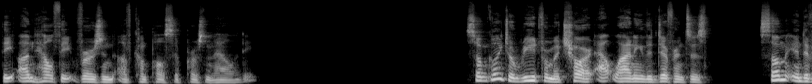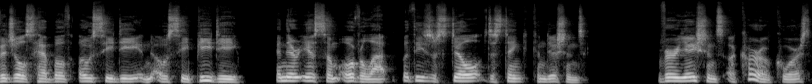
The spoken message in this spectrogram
the unhealthy version of compulsive personality. So I'm going to read from a chart outlining the differences. Some individuals have both OCD and OCPD, and there is some overlap, but these are still distinct conditions. Variations occur, of course,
